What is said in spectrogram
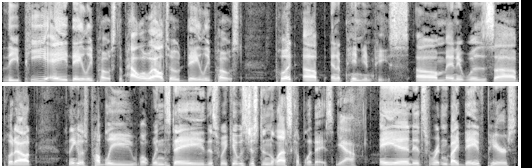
the PA Daily Post, the Palo Alto Daily Post, put up an opinion piece, um, and it was uh, put out. I think it was probably what Wednesday this week. It was just in the last couple of days yeah and it's written by Dave Pierce,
